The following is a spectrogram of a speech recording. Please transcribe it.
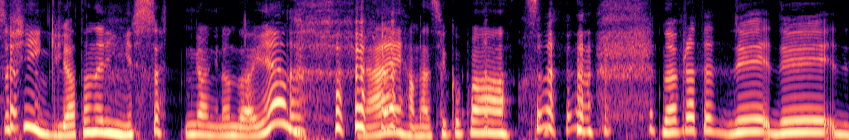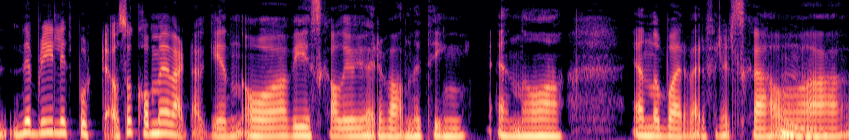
Så hyggelig at han ringer 17 ganger om dagen. Nei, han er psykopat. Det er for at du, du, det blir litt borte, og så kommer hverdagen, og vi skal jo gjøre vanlige ting enn å, enn å bare være forelska og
